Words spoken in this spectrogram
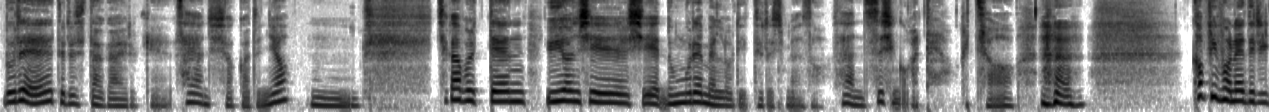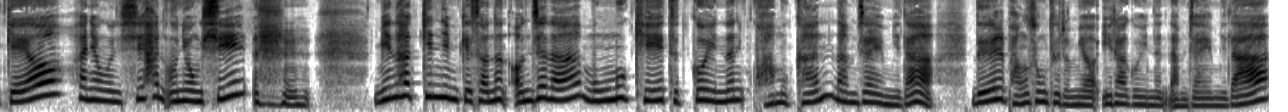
노래 들으시다가 이렇게 사연 주셨거든요. 음. 제가 볼 땐 유현실 씨의 눈물의 멜로디 들으시면서 사연 쓰신 것 같아요. 그쵸? 커피 보내드릴게요. 한용운 씨, 한운용 씨. 민학기님께서는 언제나 묵묵히 듣고 있는 과묵한 남자입니다. 늘 방송 들으며 일하고 있는 남자입니다.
